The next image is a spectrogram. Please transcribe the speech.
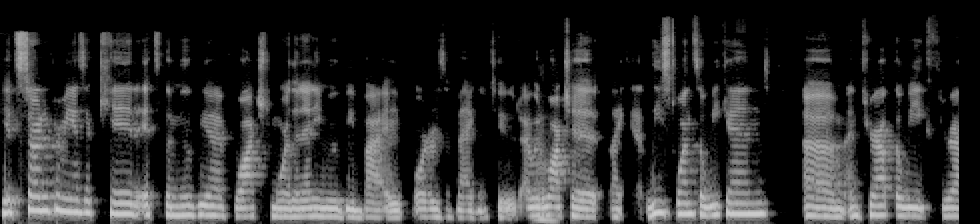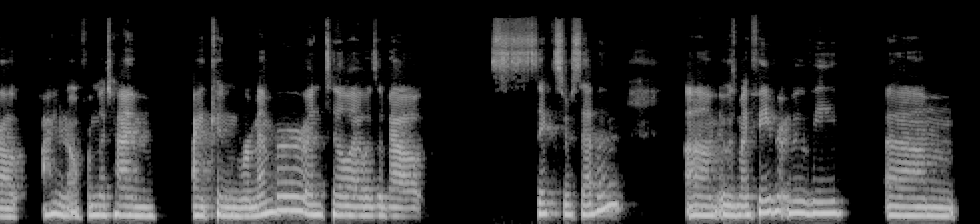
It started for me as a kid. It's the movie I've watched more than any movie by orders of magnitude. I would Mm. watch it like at least once a weekend, um, and throughout the week, throughout I don't know, from the time I can remember until I was about six or seven. Um, it was my favorite movie. Um,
